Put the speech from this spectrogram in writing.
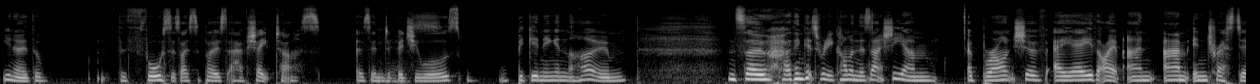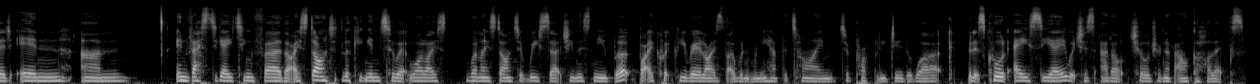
you know the the forces I suppose that have shaped us as individuals yes. beginning in the home and so I think it's really common there's actually um a branch of AA that I am, am interested in um, investigating further. I started looking into it while I when I started researching this new book, but I quickly realized that I wouldn't really have the time to properly do the work. But it's called ACA, which is Adult Children of Alcoholics.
